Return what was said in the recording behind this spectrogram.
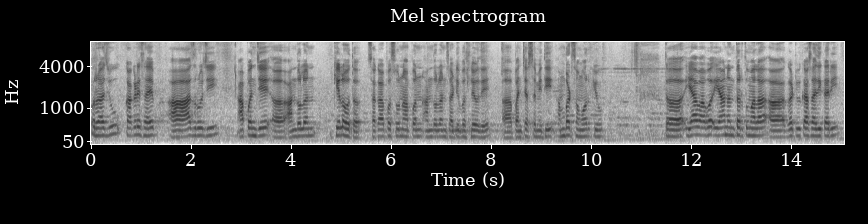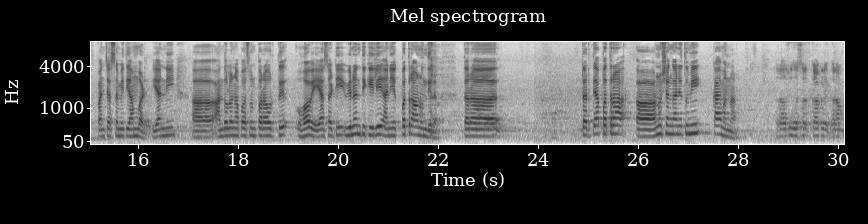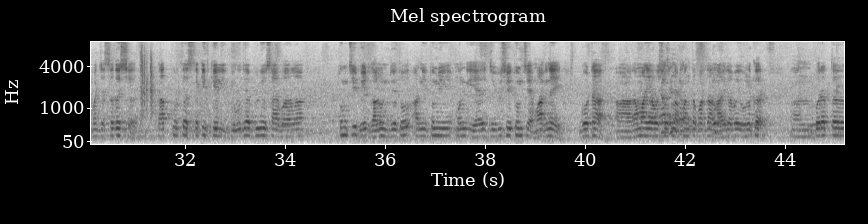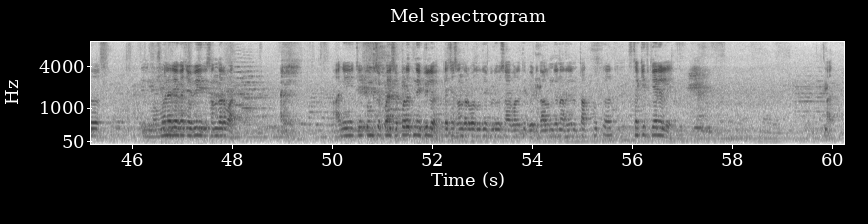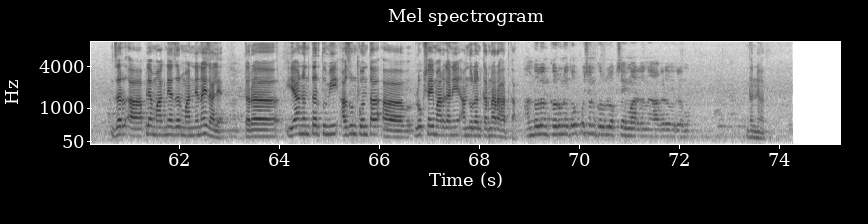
राजू काकडे साहेब आज रोजी आपण जे आंदोलन केलं होतं सकाळपासून आपण आंदोलनासाठी बसले होते पंचायत समिती अंबडसमोर क्यू. तर याबाबत यानंतर तुम्हाला गटविकास गट विकास अधिकारी पंचायत समिती अंबड यांनी आंदोलनापासून परावृत्त व्हावे यासाठी विनंती केली आणि एक पत्र आणून दिलं. तर तर त्या पत्रा अनुषंगाने तुम्ही काय म्हणणार? राजू दशरथ काकडे ग्रामपंचायत सदस्य तात्पुरतं स्थगित केली की उद्या बी डी ओ साहेबाला तुमची भेट घालून देतो आणि तुम्ही मग या जे विषय तुमच्या मागण्या आहे गोठा अं, रमा या शोधना पंतप्रधान आहिलाबाई होळकर परत मनरेगाच्या विहिरी संदर्भात. आणि जे तुमचे पैसे पडत नाही बिलं त्याच्या संदर्भात उद्या बी डी ओ साहेबाला ती भेट घालून देणार आहे आणि तात्पुरतं स्थगित केलेलं आहे. जर आपल्या मागण्या जर मान्य नाही झाल्या तर यानंतर तुम्ही अजून कोणता लोकशाही मार्गाने आंदोलन करणार आहात का? आंदोलन करू नये तर उपोषण करू लोकशाही मार्गानं आगळं वेगळं मग. धन्यवाद.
